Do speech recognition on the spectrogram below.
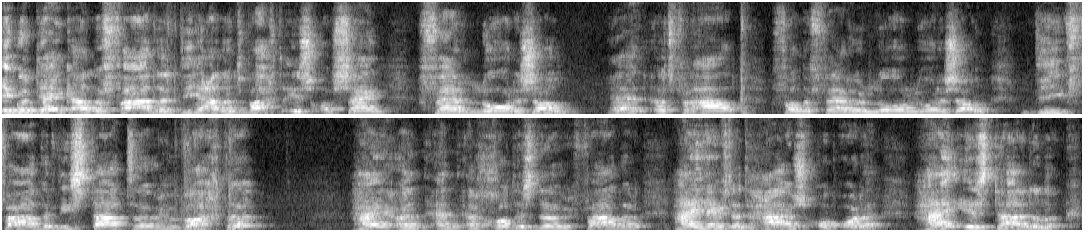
Ik moet denken aan de vader die aan het wachten is op zijn verloren zoon. het verhaal van de verloren zoon. Die vader die staat te wachten. Hij, en, en, en God is de vader. Hij heeft het huis op orde. Hij is duidelijk.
